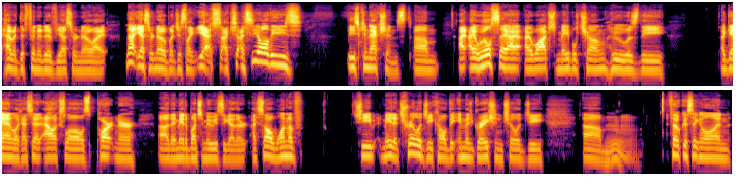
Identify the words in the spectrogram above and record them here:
have a definitive yes or no. I not yes or no, but just like yes, I, I see all these these connections. Um, I, I will say I, I watched Mabel Cheung, who was the again, like I said, Alex Law's partner. Uh, they made a bunch of movies together. I saw one of she made a trilogy called the Immigration Trilogy, um, Mm. focusing on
